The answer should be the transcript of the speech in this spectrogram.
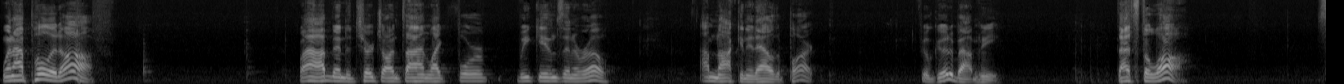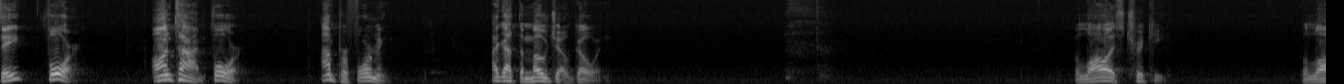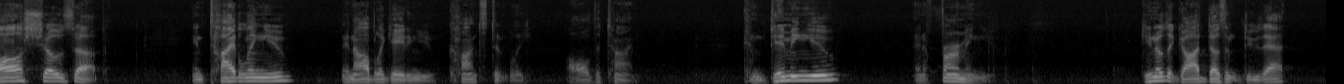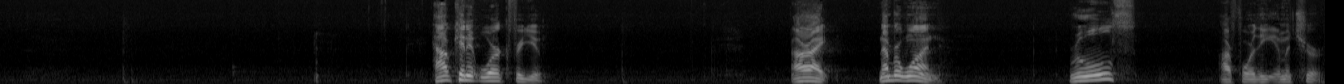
When I pull it off, wow, I've been to church on time like four weekends in a row. I'm knocking it out of the park. Feel good about me. That's the law. See? Four. On time, four. I'm performing. I got the mojo going. The law is tricky. The law shows up entitling you and obligating you constantly, all the time, condemning you and affirming you. Do you know that God doesn't do that? How can it work for you? All right. Number one, rules are for the immature.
